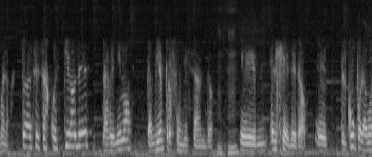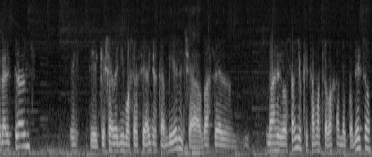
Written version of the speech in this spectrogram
bueno, todas esas cuestiones las venimos también profundizando. Eh, el género, eh, el cupo laboral trans, este, que ya venimos hace años también, ya va a ser más de dos años que estamos trabajando con eso.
